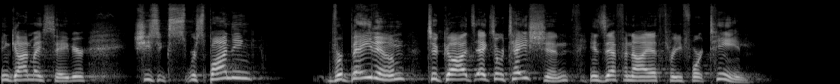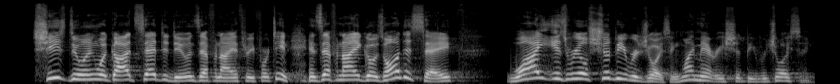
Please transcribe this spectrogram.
in God my Savior. She's responding verbatim to God's exhortation in Zephaniah 3:14. She's doing what God said to do in Zephaniah 3:14. And Zephaniah goes on to say why Israel should be rejoicing, why Mary should be rejoicing.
